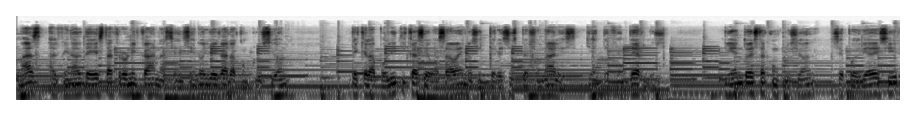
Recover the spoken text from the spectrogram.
Además, al final de esta crónica, Nacianceno llega a la conclusión de que la política se basaba en los intereses personales y en defenderlos. Viendo esta conclusión, se podría decir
